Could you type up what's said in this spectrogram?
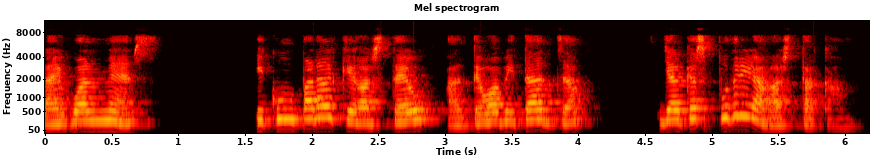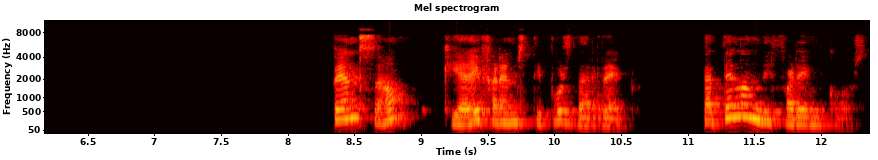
l'aigua al mes i compara el que gasteu al teu habitatge i el que es podria gastar a camp. Pensa que hi ha diferents tipus de rec que tenen diferent cost.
